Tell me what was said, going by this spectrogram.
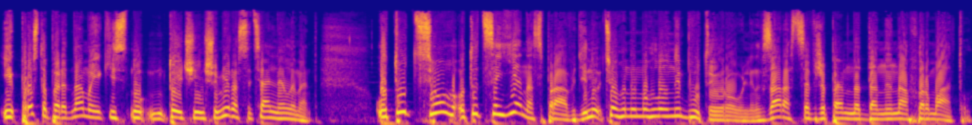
і просто перед нами якийсь ну, той чи інший міра соціальний елемент. Отут цього, отут це є насправді. Ну, Цього не могло не бути у Роулінг. Зараз це вже певна данина формату.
